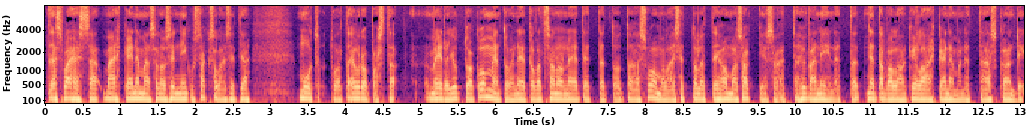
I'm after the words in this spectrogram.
tässä vaiheessa mä ehkä enemmän sanoisin niin kuin saksalaiset ja muut tuolta Euroopasta meidän juttua kommentoineet ovat sanoneet, että tota, suomalaiset olette ihan oma sakkinsa, että hyvä niin, että ne tavallaan kelaa ehkä enemmän, että tämä skandi,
